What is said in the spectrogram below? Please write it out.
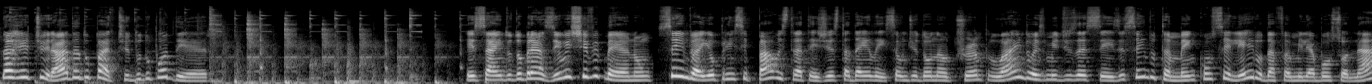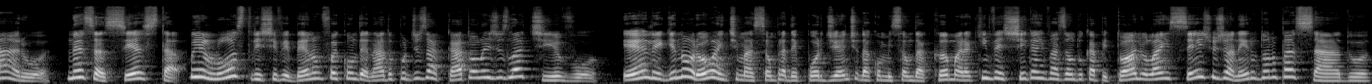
da retirada do partido do poder. E saindo do Brasil, Steve Bannon, sendo aí o principal estrategista da eleição de Donald Trump lá em 2016 e sendo também conselheiro da família Bolsonaro, nessa sexta, o ilustre Steve Bannon foi condenado por desacato ao legislativo. Ele ignorou a intimação para depor diante da comissão da Câmara que investiga a invasão do Capitólio lá em 6 de janeiro do ano passado.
